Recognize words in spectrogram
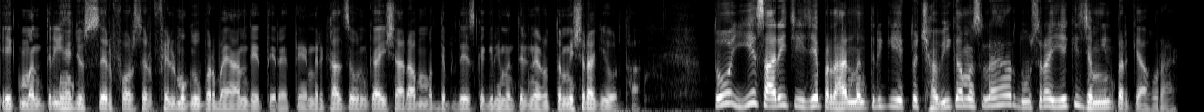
एक मंत्री हैं जो सिर्फ़ और सिर्फ़ फ़िल्मों के ऊपर बयान देते रहते हैं। मेरे ख्याल से उनका इशारा मध्य प्रदेश के गृह मंत्री नरोत्तम मिश्रा की ओर था। तो ये सारी चीज़ें प्रधानमंत्री की, एक तो छवि का मसला है और दूसरा ये कि ज़मीन पर क्या हो रहा है।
